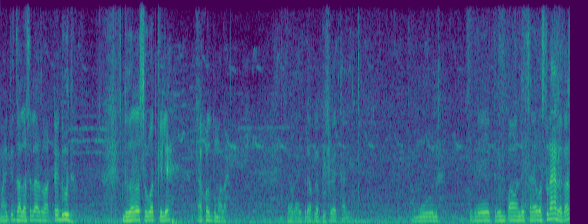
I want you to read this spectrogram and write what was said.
माहितीच झालं असेल आज वाटतं दूध. दुधाला सुरुवात केली आहे. दाखवतो तुम्हाला. बघा इकडे आपल्या पिशव्या आहेत खाली. अमूल इकडे क्रीम पाव आणले सगळ्या वस्तू नाही आणल्यात आज.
